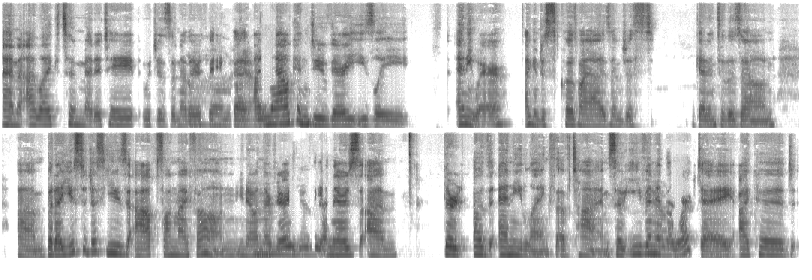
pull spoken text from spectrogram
and I like to meditate, which is another oh, thing that yeah. I now can do very easily anywhere. I can just close my eyes and just get into the zone. Um, but I used to just use apps on my phone, you know, and they're very mm-hmm. easy. And there's um, they're of any length of time. So even yeah. in the workday, I could,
